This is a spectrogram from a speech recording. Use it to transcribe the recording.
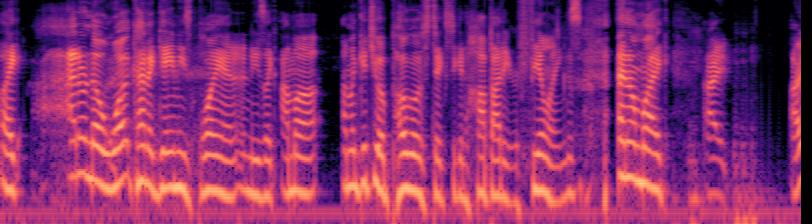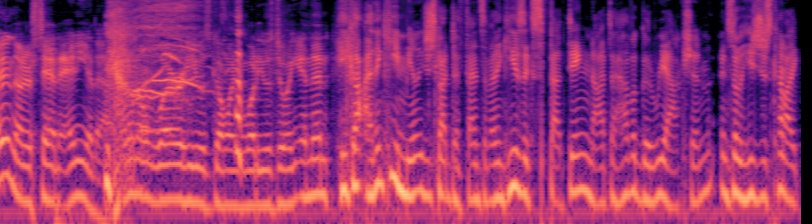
like I don't know what kind of game he's playing?" And he's like, "I'm a I'm gonna get you a pogo stick so you can hop out of your feelings," and I'm like, I I didn't understand any of that. I don't know where he was going, what he was doing, and then he got I think he immediately just got defensive. I think he was expecting not to have a good reaction, and so he's just kind of like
